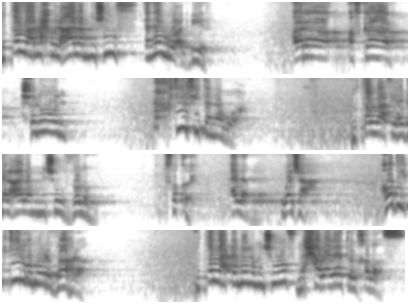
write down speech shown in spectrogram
نطلع نحو العالم بنشوف تنوع كبير. آراء أفكار حلول. كثير في تنوع. نطلع في هذا العالم بنشوف ظلم. فقر ألم وجع. هودي الكثير أمور الظاهرة. نطلع كمان وبنشوف محاولات للخلاص.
